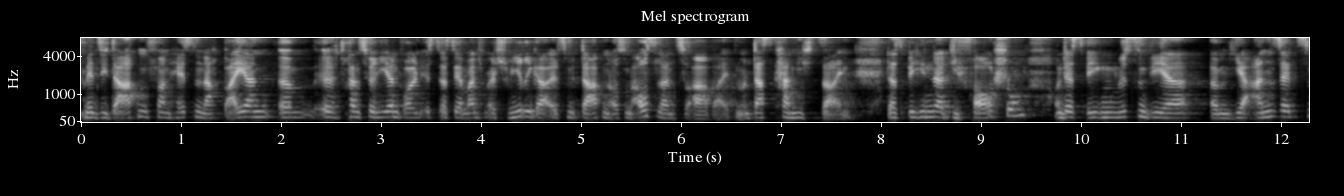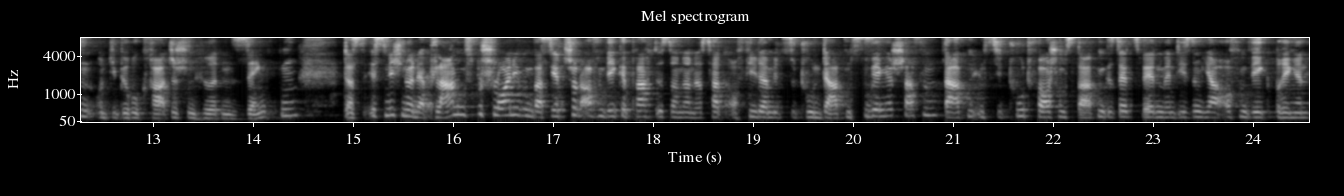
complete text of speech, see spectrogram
wenn Sie Daten von Hessen nach Bayern ähm, äh, transferieren wollen, ist das ja manchmal schwieriger, als mit Daten aus dem Ausland zu arbeiten. Und das kann nicht sein. Das behindert die Forschung. Und deswegen müssen wir hier ansetzen und die bürokratischen Hürden senken. Das ist nicht nur in der Planungsbeschleunigung, was jetzt schon auf den Weg gebracht ist, sondern das hat auch viel damit zu tun, Datenzugänge schaffen. Dateninstitut, Forschungsdatengesetz werden wir in diesem Jahr auf den Weg bringen.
